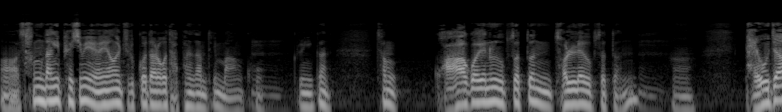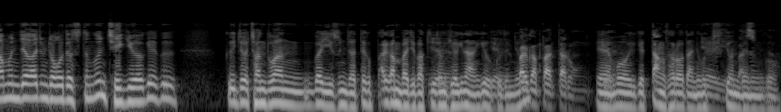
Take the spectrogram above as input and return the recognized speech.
어, 상당히 표심에 영향을 줄 거다라고 답하는 사람들이 많고 음. 그러니까 참 과거에는 없었던 전례 없었던 음. 어, 배우자 문제가 좀 적어졌었던 건 제 기억에 그, 그, 저, 전두환과 이순자 때 그 빨간 바지 좀 예. 기억이 나는 게 예. 없거든요. 빨간 반따롱. 예, 뭐, 이렇게 땅 사러 다니고 예, 예, 투견되는 맞습니다. 거.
